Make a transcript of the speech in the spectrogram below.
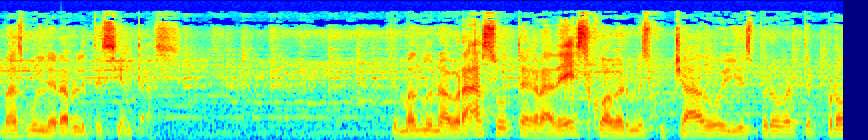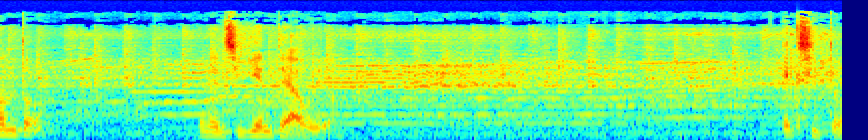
más vulnerable te sientas. Te mando un abrazo, te agradezco haberme escuchado y espero verte pronto en el siguiente audio. Éxito.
